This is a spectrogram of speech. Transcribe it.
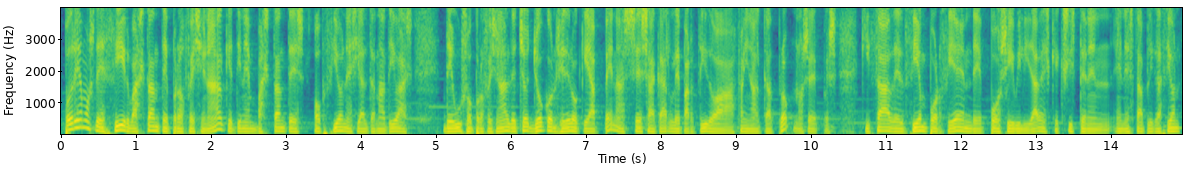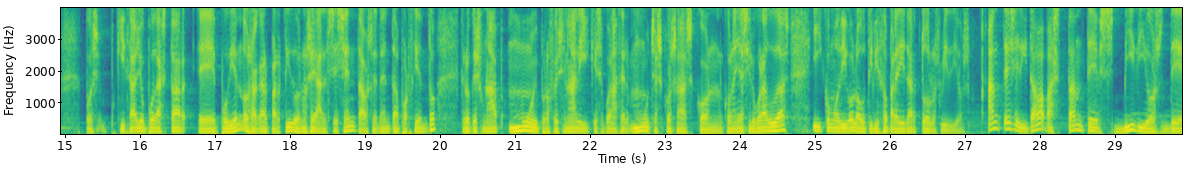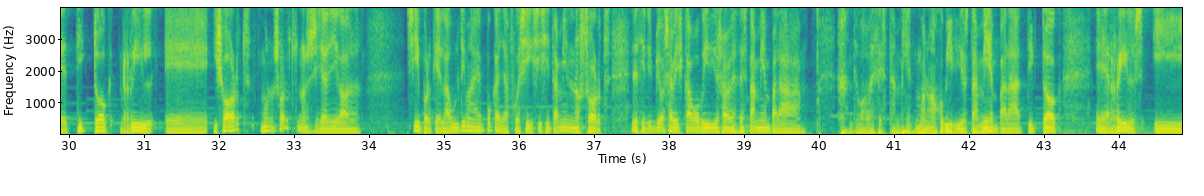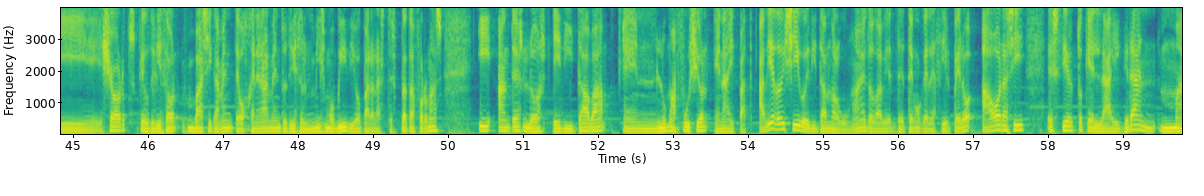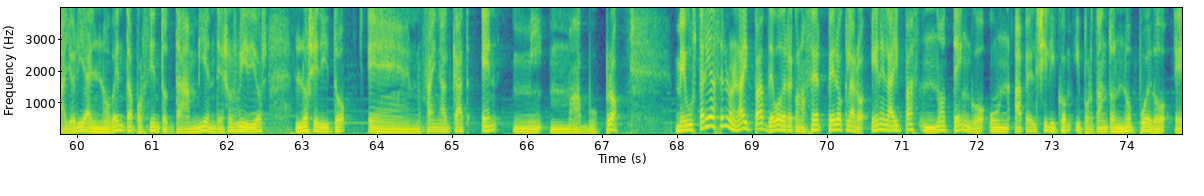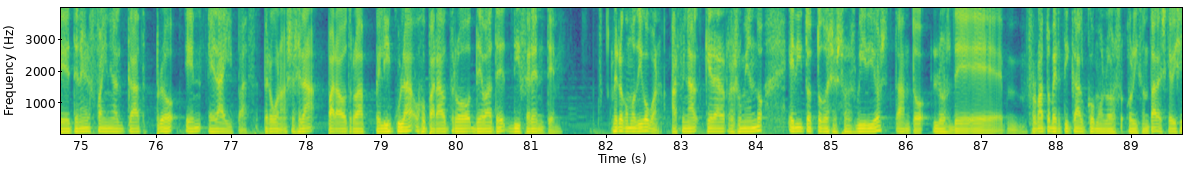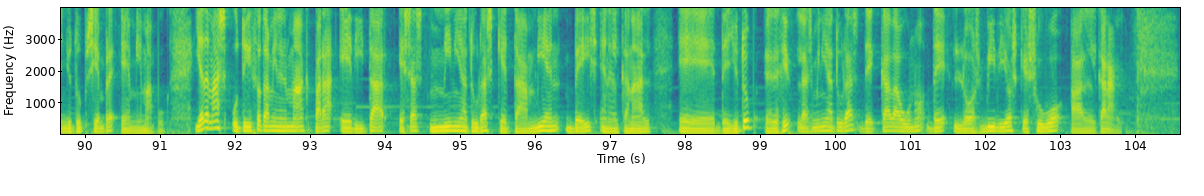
podríamos decir, bastante profesional, que tiene bastantes opciones y alternativas de uso profesional. De hecho, yo considero que apenas sé sacarle partido a Final Cut Pro. No sé, pues quizá del 100% de posibilidades que existen en, esta aplicación, pues quizá yo pueda estar eh, pudiendo sacar partido, no sé, al 60 o 70% Creo que es una app muy profesional y que se pueden hacer muchas cosas con, ella sin lugar a dudas. Y como digo, la utilizo para editar todos los vídeos. Antes editaba bastantes vídeos de TikTok, Reel eh, y Shorts. Bueno, Shorts, no sé si ha llegado Sí, porque la última época ya fue sí, sí, sí, también los shorts. Es decir, yo sabéis que hago vídeos a veces también para. Digo, a veces también. Bueno, hago vídeos también para TikTok, eh, Reels y Shorts, que utilizo básicamente o generalmente utilizo el mismo vídeo para las tres plataformas. Y antes los editaba en LumaFusion en iPad. A día de hoy sigo editando alguno, ¿eh? todavía te tengo que decir. Pero ahora sí es cierto que la gran mayoría, el 90% también de esos vídeos, los edito en Final Cut en mi MacBook Pro. Me gustaría hacerlo en el iPad, debo de reconocer, pero claro, en el iPad no tengo un Apple Silicon y por tanto no puedo eh, tener Final Cut Pro en el iPad. Pero bueno, eso será para otra película o para otro debate diferente. Pero como digo, bueno, al final, queda resumiendo, edito todos esos vídeos, tanto los de eh, formato vertical como los horizontales que veis en YouTube, siempre en mi MacBook. Y además utilizo también el Mac para editar esas miniaturas que también veis en el canal eh, de YouTube, es decir, las miniaturas de cada uno de los vídeos que subo al canal.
